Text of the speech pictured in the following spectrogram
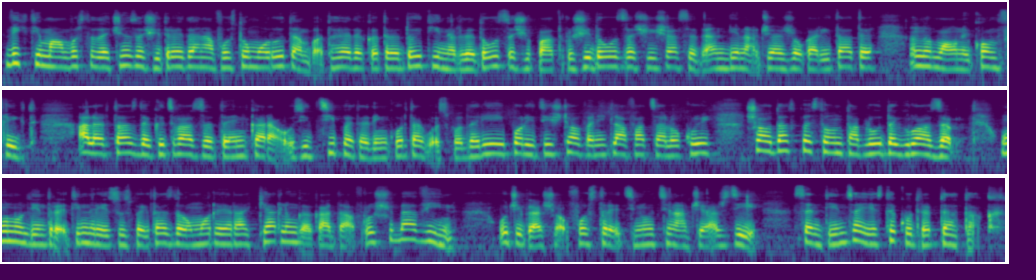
Victima în vârstă de 53 de ani a fost omorâtă în bătaie de către doi tineri de 24 și 26 de ani din aceeași localitate în urma unui conflict. Alertați de câțiva zăteni care au auzit țipete din curtea gospodăriei, polițiștii au venit la fața locului și au dat peste un tablou de groază. Unul dintre tinerii suspectați de omor era chiar lângă cadavru și bea vin. Ucigașii au fost reținuți în aceeași zi. Sentința este cu drept de atac.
